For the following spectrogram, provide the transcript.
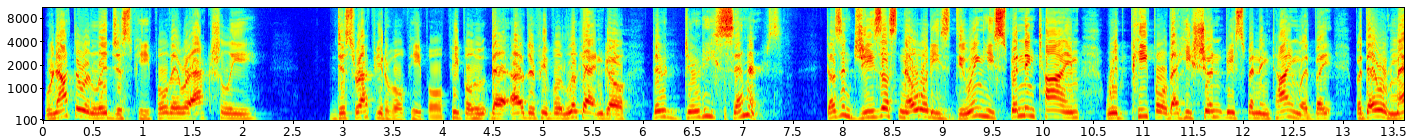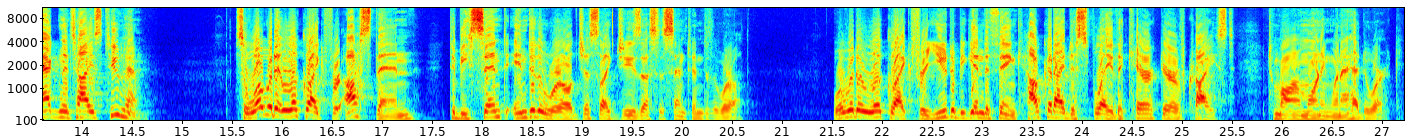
were not the religious people, they were actually disreputable people, people who, that other people would look at and go, they're dirty sinners. Doesn't Jesus know what he's doing? He's spending time with people that he shouldn't be spending time with, but, but they were magnetized to him. So, what would it look like for us then to be sent into the world just like Jesus is sent into the world? What would it look like for you to begin to think, how could I display the character of Christ tomorrow morning when I head to work?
